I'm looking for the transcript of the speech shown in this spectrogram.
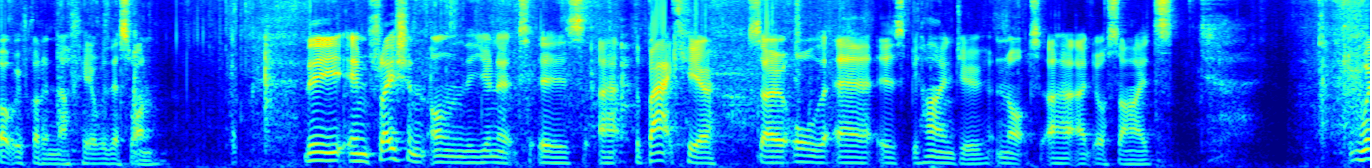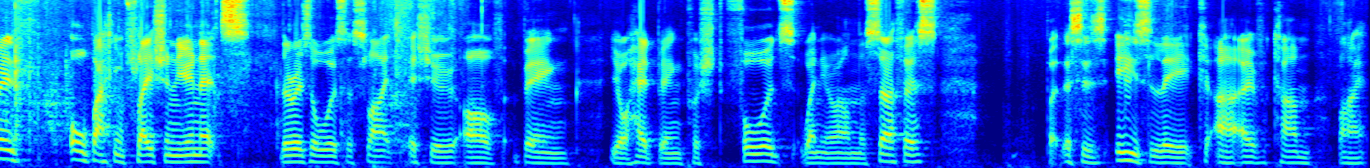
but we've got enough here with this one. The inflation on the unit is at the back here, so all the air is behind you, not uh, at your sides. With all back inflation units, there is always a slight issue of being your head being pushed forwards when you're on the surface but this is easily uh, overcome by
